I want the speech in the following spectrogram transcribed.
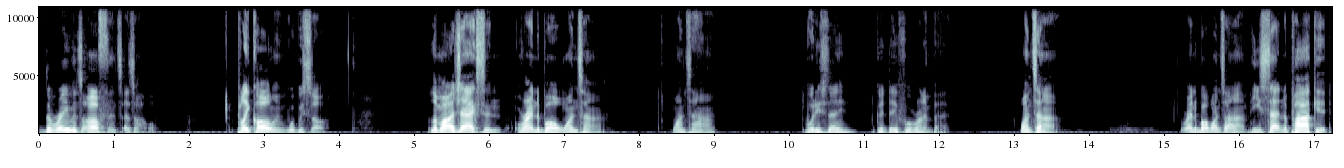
The Ravens offense as a whole, play calling, what we saw. Lamar Jackson ran the ball one time. One time. What'd he say? Good day for a running back. One time. Ran the ball one time. He sat in the pocket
